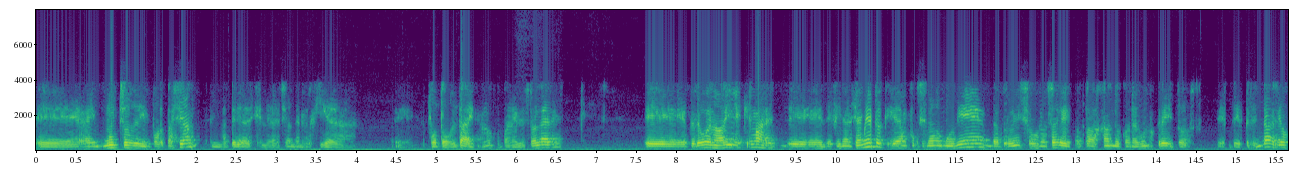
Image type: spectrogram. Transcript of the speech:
hay mucho de importación en materia de generación de energía fotovoltaica, ¿no? con paneles solares eh, pero bueno, hay esquemas de, financiamiento que han funcionado muy bien. La provincia de Buenos Aires está trabajando con algunos créditos este, prendarios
